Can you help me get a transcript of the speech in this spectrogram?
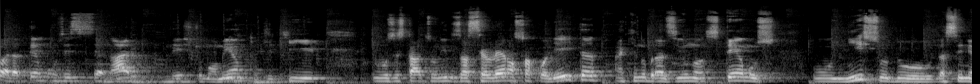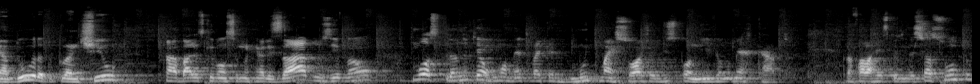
Olha, temos esse cenário neste momento de que os Estados Unidos aceleram a sua colheita. Aqui no Brasil nós temos o início do, da semeadura, do plantio, trabalhos que vão sendo realizados e vão mostrando que em algum momento vai ter muito mais soja disponível no mercado. Para falar a respeito desse assunto,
